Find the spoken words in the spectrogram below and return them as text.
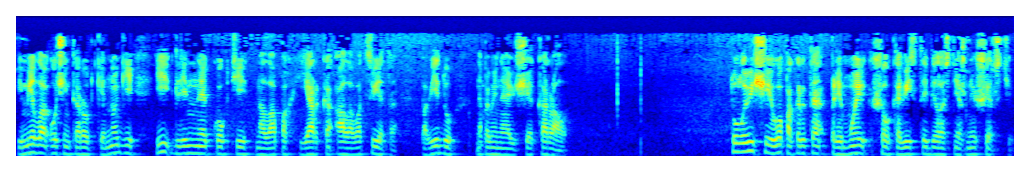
Имело очень короткие ноги и длинные когти на лапах ярко-алого цвета, по виду напоминающее коралл. Туловище его покрыто прямой шелковистой белоснежной шерстью.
